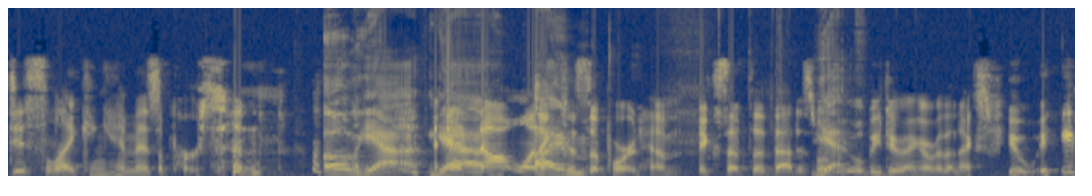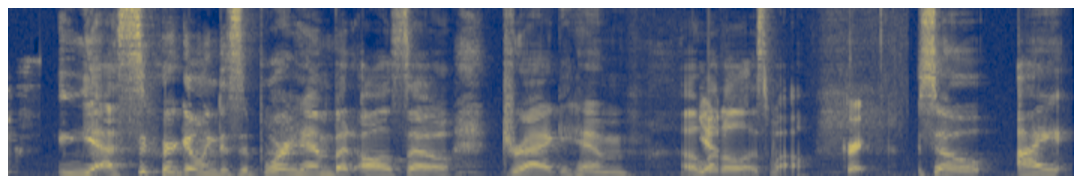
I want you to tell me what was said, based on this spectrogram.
disliking him as a person. Oh yeah, yeah. and not wanting I'm- to support him, except that that is what Yeah. we will be doing over the next few weeks. Yes, we're going to support him but also drag him a Yes. little as well. Great. So I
